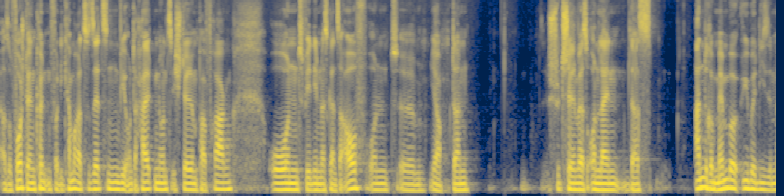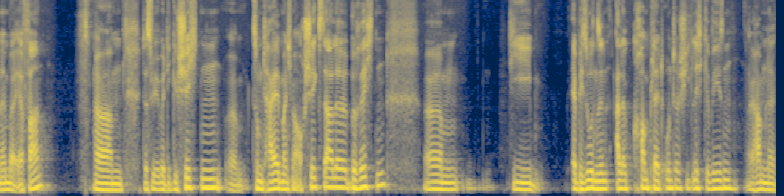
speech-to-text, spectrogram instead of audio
also vorstellen könnten, vor die Kamera zu setzen. Wir unterhalten uns, ich stelle ein paar Fragen und wir nehmen das Ganze auf und ähm, ja, dann stellen wir es online, dass andere Member über diese Member erfahren. Ähm, dass wir über die Geschichten, ähm, zum Teil manchmal auch Schicksale berichten. Ähm, die Episoden sind alle komplett unterschiedlich gewesen. Wir haben eine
